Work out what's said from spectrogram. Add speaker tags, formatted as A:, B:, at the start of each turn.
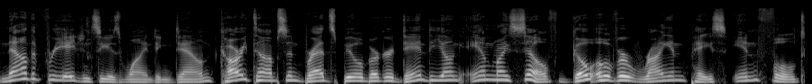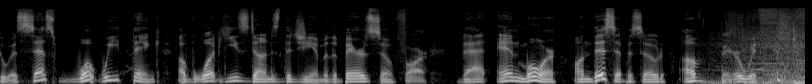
A: Now that free agency is winding down, Kari Thompson, Brad Spielberger, Dan DeYoung, and myself go over Ryan Pace in full to assess what we think of what he's done as the GM of the Bears so far. That and more on this episode of Bear With Me.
